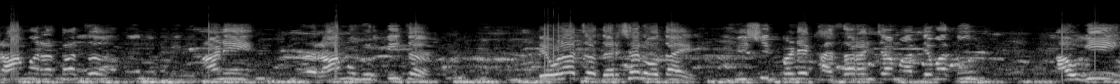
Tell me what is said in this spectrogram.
रामरथाचं आणि राममूर्तीचं देवळाचं दर्शन होत आहे. निश्चितपणे खासदारांच्या माध्यमातून अवघी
